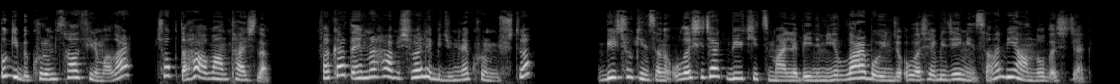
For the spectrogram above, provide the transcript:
bu gibi kurumsal firmalar çok daha avantajlı. Fakat Emrah abi şöyle bir cümle kurmuştu. Birçok insana ulaşacak büyük ihtimalle benim yıllar boyunca ulaşabileceğim insana bir anda ulaşacak.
